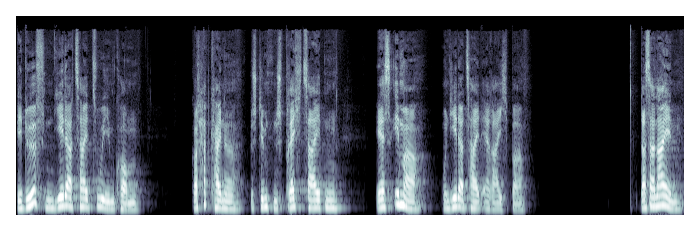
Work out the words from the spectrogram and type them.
Wir dürfen jederzeit zu ihm kommen. Gott hat keine bestimmten Sprechzeiten. Er ist immer und jederzeit erreichbar. Das allein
